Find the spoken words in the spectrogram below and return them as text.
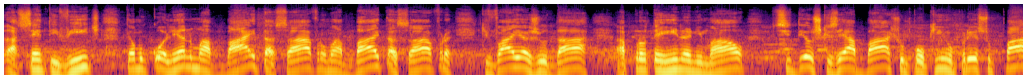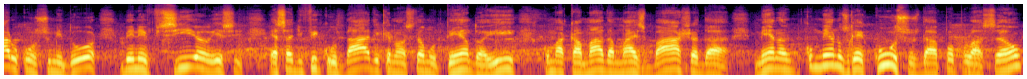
a 120, estamos colhendo uma baita safra, uma baita safra que vai ajudar a proteína animal. Se Deus quiser, abaixa um pouquinho o preço para o consumidor, beneficia esse, essa dificuldade que nós estamos tendo aí, com uma camada mais baixa, da, menos, com menos recursos da população.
